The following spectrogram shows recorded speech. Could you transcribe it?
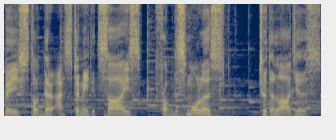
based on their estimated size from the smallest to the largest.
